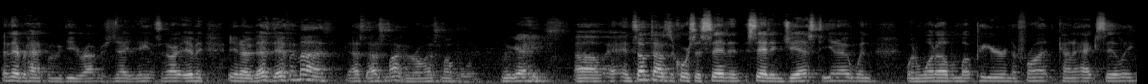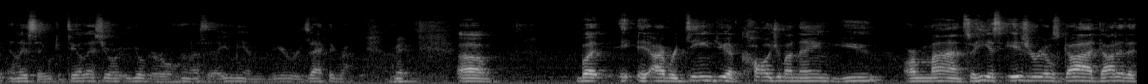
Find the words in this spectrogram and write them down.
That never happened with you, right, Mr. J. Yanson? All right, I mean, you know, that's definitely mine. That's that's my girl. That's my boy. Okay, uh, and sometimes, of course, it's said in, said in jest. You know, when when one of them up here in the front kind of acts silly, and they say, "We can tell that's your your girl," and I say, "Amen. You're exactly right." I mean, um, but I've redeemed you. I've called you by name. You are mine. So He is Israel's God. God had a,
